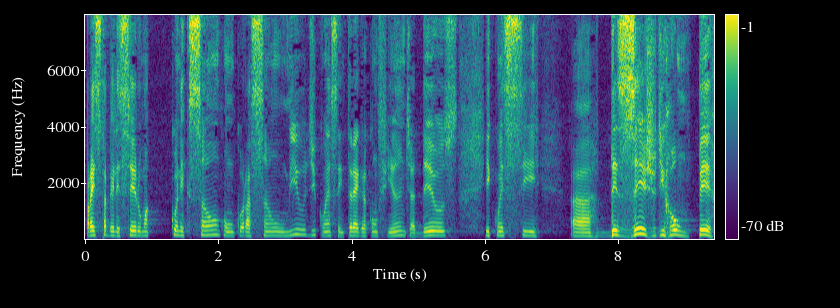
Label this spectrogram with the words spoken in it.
para estabelecer uma conexão com o coração humilde, com essa entrega confiante a Deus e com esse uh, desejo de romper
